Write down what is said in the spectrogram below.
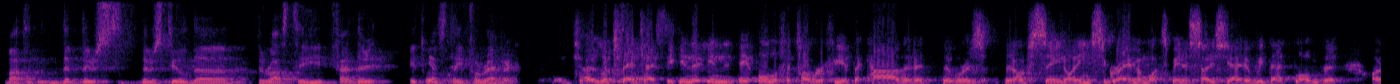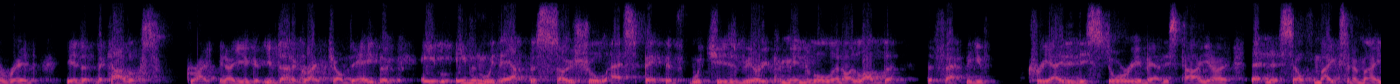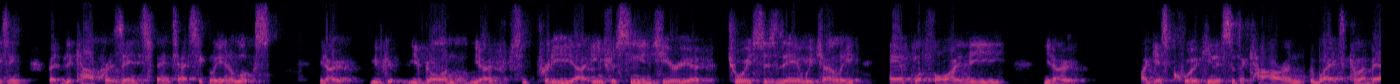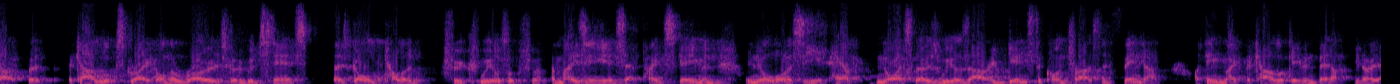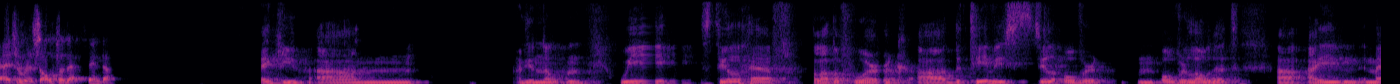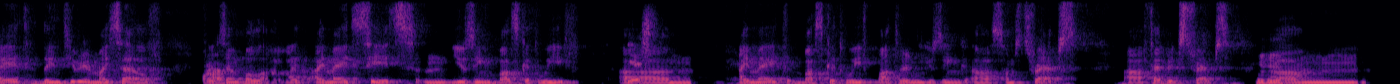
but there's there's still the the rusty fender. It will yep. stay forever. It looks fantastic in the in all the photography of the car that it, that was that I've seen on Instagram and what's been associated with that blog that I read. Yeah, the, the car looks great. You know, you, have done a great job there. Look, even without the social aspect of which is very commendable, and I love the the fact that you've created this story about this car. You know, that in itself makes it amazing. But the car presents fantastically, and it looks. You know, you've you've gone. You know, some pretty uh, interesting interior choices there, which only amplify the. You know, I guess quirkiness of the car and the way it's come about. But the car looks great on the road. It's got a good stance. Those gold coloured Fuchs wheels look amazing against that paint scheme. And in all honesty, how nice those wheels are against the contrasted fender I think make the car look even better, you know, as a result of that fender. Thank you. Um, and you know, mm, we still have a lot of work. Uh, the team is still over um, overloaded. Uh, I made the interior myself. For wow. example, I, I, made seats um, using basket weave. Yes. Um, I made basket weave pattern using uh, some straps, uh, fabric straps. Mm-hmm. Um,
